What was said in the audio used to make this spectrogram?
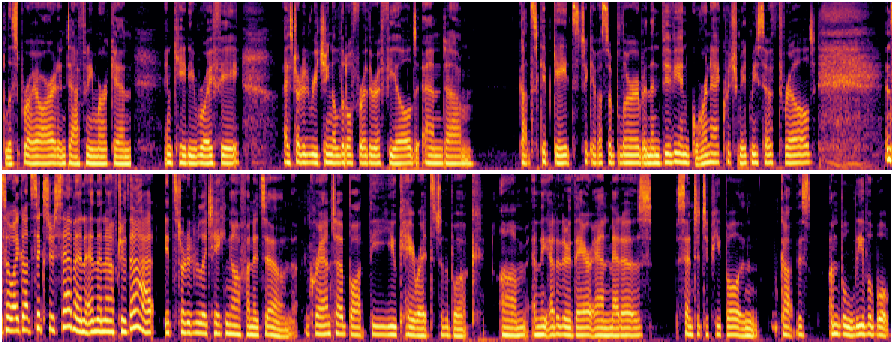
Bliss Broyard and Daphne Merkin and Katie Roiphe, I started reaching a little further afield and um, got Skip Gates to give us a blurb, and then Vivian Gornick, which made me so thrilled. And so I got six or seven, and then after that, it started really taking off on its own. Granta bought the UK rights to the book, um, and the editor there, Ann Meadows, sent it to people and got this unbelievable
